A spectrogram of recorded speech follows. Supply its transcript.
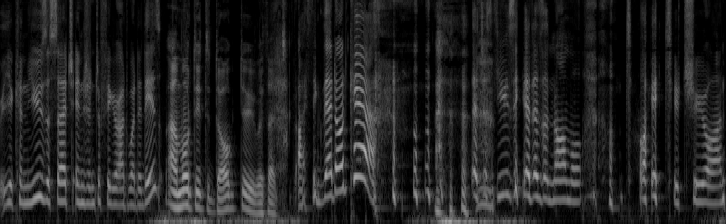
You can use a search engine to figure out what it is. And what did the dog do with it? I think they don't care. They're just using it as a normal toy to chew on,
